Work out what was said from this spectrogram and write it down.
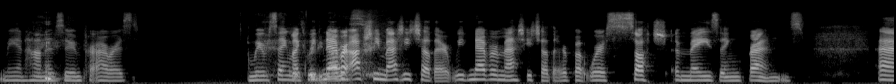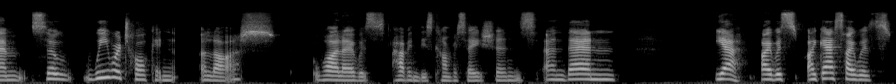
Me and Hannah Zoom for hours. And we were saying, like, we've never nice. actually met each other. We've never met each other, but we're such amazing friends. Um, so we were talking a lot while I was having these conversations. And then, yeah, I was, I guess I was,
